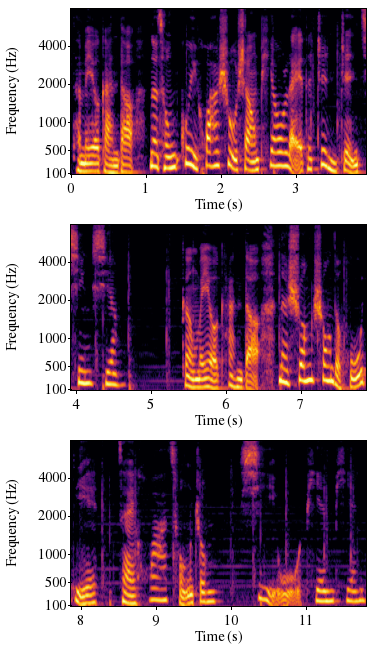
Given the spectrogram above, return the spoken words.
他没有感到那从桂花树上飘来的阵阵清香，更没有看到那双双的蝴蝶在花丛中戏舞翩翩。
